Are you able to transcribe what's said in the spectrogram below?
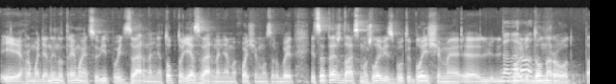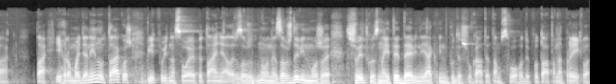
і громадянин отримає цю відповідь звернення. Тобто є звернення, ми хочемо зробити, і це теж дасть можливість бути ближчими е, До ну, народу. до народу. Так. Так, і громадянину також відповідь на своє питання, але ж завжди ну не завжди він може швидко знайти, де він, як він буде шукати там свого депутата. Наприклад,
